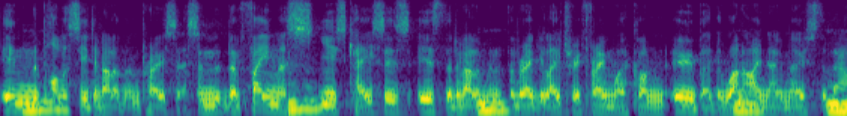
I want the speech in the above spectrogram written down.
in mm-hmm. the policy development process. And the, famous mm-hmm. use case is, is the development of the regulatory framework on Uber, the one I know most about.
